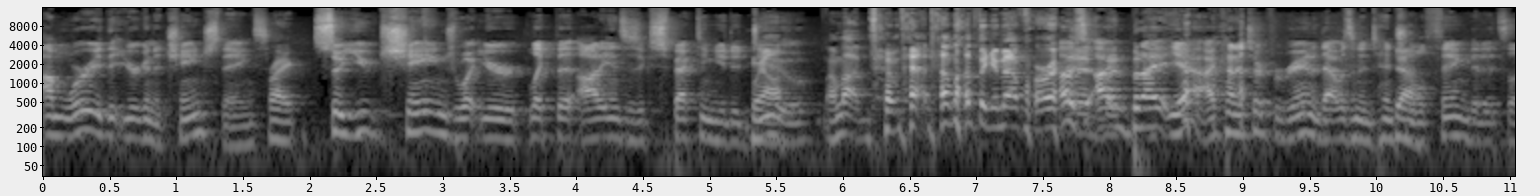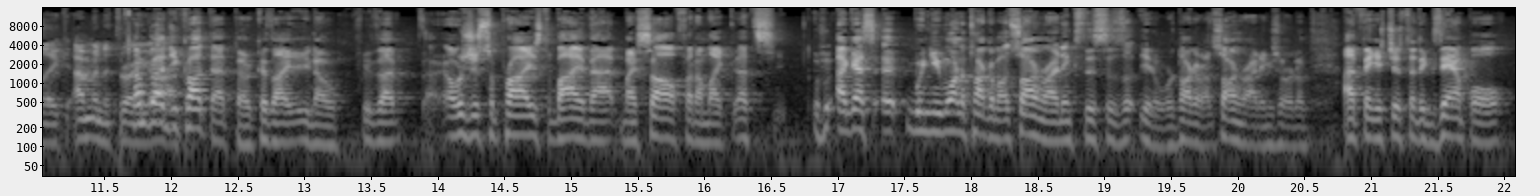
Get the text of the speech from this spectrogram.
I'm worried that you're going to change things. Right. So you change what you're, like, the audience is expecting you to do. well, I'm not that I'm not thinking that far. I was- ahead, I- but- but I, yeah, I kind of took for granted that was an intentional Yeah. thing that it's like, I'm going to throw I'm you glad off. you caught that though, because I, you know, 'cause I, I was just surprised by that myself, and I'm like, that's. I guess uh, when you want to talk about songwriting, 'cause this is, you know, we're talking about songwriting, sort of. I think it's just an example.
